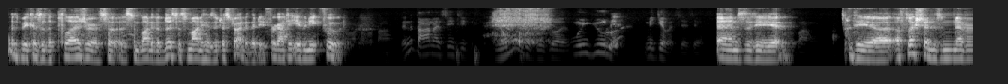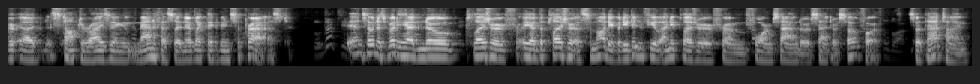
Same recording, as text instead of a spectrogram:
It's because of the pleasure of samadhi, the bliss of samadhi has distracted that he forgot to even eat food. And the the uh, afflictions never uh, stopped arising manifestly, and they're like they'd been suppressed. And so his he had no pleasure, for, he had the pleasure of samadhi, but he didn't feel any pleasure from form, sound, or scent, or so forth. So at that time,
